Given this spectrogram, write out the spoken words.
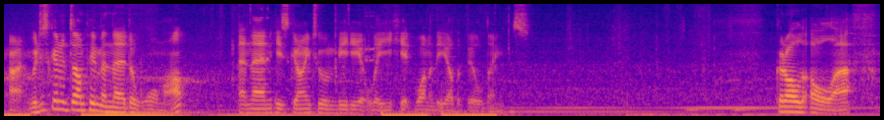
Alright, we're just going to dump him in there to warm up and then he's going to immediately hit one of the other buildings. Good old Olaf.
